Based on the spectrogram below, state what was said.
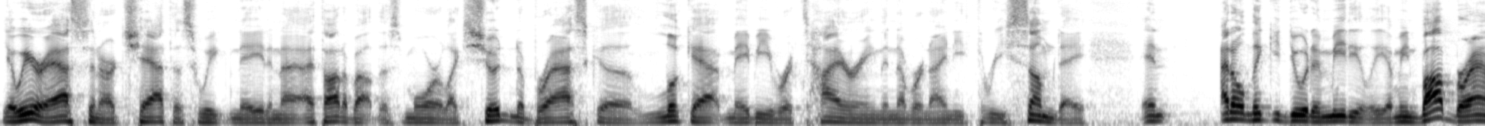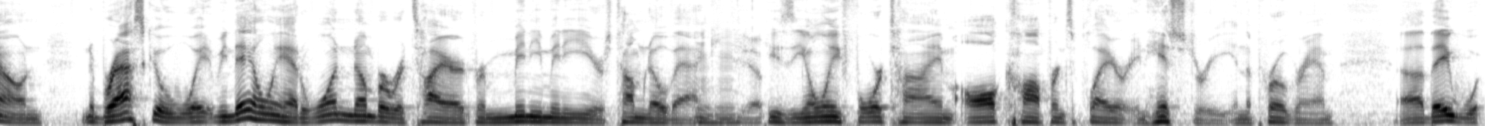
Yeah, we were asked in our chat this week, Nate, and I, I thought about this more. Like, should Nebraska look at maybe retiring the number 93 someday? And I don't think you do it immediately. I mean, Bob Brown, Nebraska, wait, I mean, they only had one number retired for many, many years, Tom Novak. Yep. He's the only four time all conference player in history in the program. Uh, they w-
